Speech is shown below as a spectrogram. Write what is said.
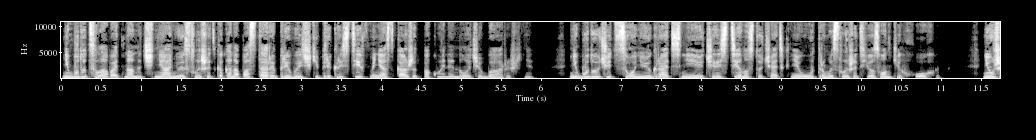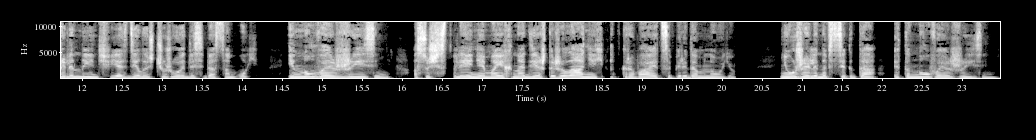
Не буду целовать на ночь няню и слышать, как она по старой привычке, перекрестив меня, скажет «Покойной ночи, барышня». Не буду учить Соню играть с нею, через стену стучать к ней утром и слышать ее звонкий хохот. Неужели нынче я сделаюсь чужой для себя самой? И новая жизнь, осуществление моих надежд и желаний открывается передо мною. Неужели навсегда это новая жизнь?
